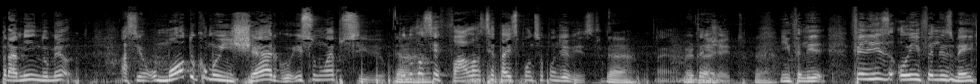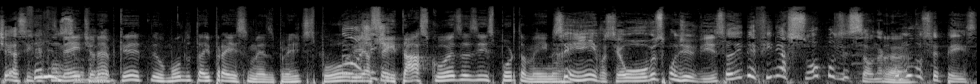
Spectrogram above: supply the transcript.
para mim, no meu. Assim, o modo como eu enxergo, isso não é possível. Quando Aham. você fala, você tá expondo seu ponto de vista. É. É, não Verdade. tem jeito. É. Infeliz, feliz ou infelizmente é assim que Felizmente, funciona. né? Porque o mundo tá aí pra isso mesmo, pra gente expor Não, a e gente- aceitar as coisas e expor também, né? Sim, você ouve os pontos de vista e define a sua posição, né? É. Como você pensa.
